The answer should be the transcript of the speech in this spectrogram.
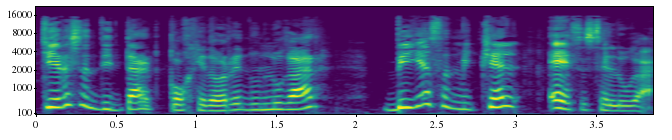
¿Quieres sentirte acogedor en un lugar? Villa San Michel es ese lugar.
